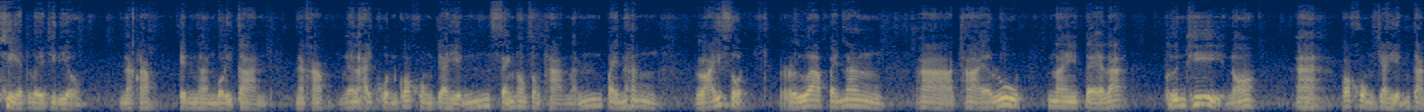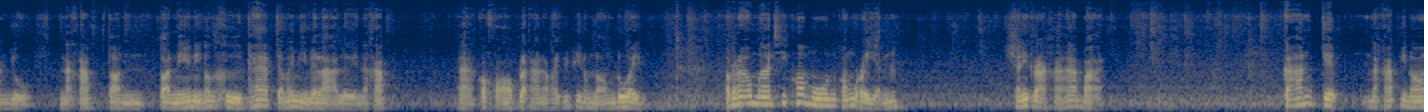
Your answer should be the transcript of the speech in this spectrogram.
เขตเลยทีเดียวนะครับ เป็นงานบริการ นะครับหลายๆคนก็คงจะเห็นแสงทองสองทางนั้นไปนั่งไลฟ์สด หรือว่าไปนั่งถ่ายรูปในแต่ละพื้นที่เนาะอ่าก็คงจะเห็นกันอยู่นะครับ ตอนตอนนี้นี่ก็คือแทบจะไม่มีเวลาเลยนะครับอ่าก็ขอประทานอภัยพี่ๆน้องๆด้วย เรามาที่ข้อมูลของเหรียญชนิดราคา 5 บาท การเก็บนะครับพี่น้อง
